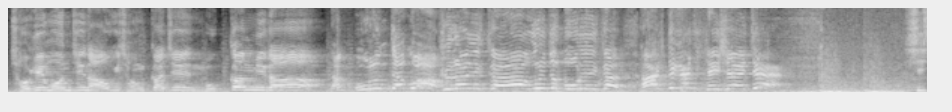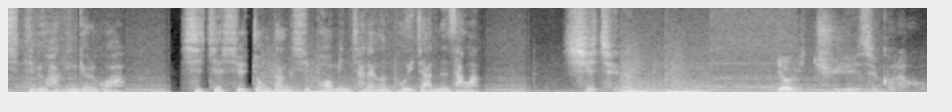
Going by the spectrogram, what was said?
저게 뭔지 나오기 전까진 못 갑니다. 난 모른다고! 그러니까 우리도 모르니까 알 때까지 계셔야지. CCTV 확인 결과 시체 실종 당시 범인 차량은 보이지 않는 상황 시체는 여기 주위에 있을 거라고.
